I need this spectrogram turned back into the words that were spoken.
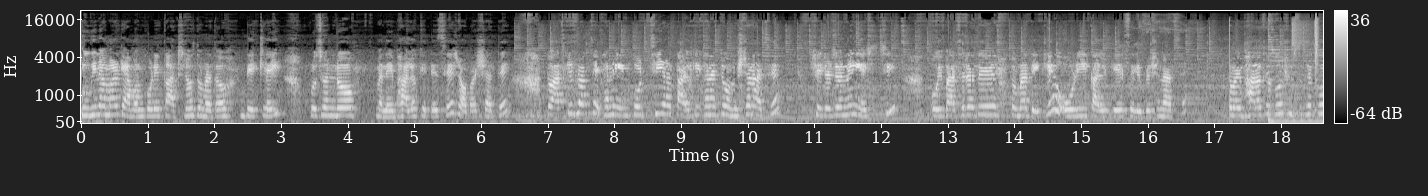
দুদিন আমার কেমন করে কাটলো তোমরা তো দেখলেই। প্রচণ্ড মানে ভালো কেটেছে সবার সাথে। তো আজকের ব্লগটা এখানে এন্ড করছি আর কালকে এখানে একটা অনুষ্ঠান আছে, সেটার জন্যই এসছি। ওই বাচ্চাটাতে তোমরা দেখলে, ওরই কালকে সেলিব্রেশন আছে। সবাই ভালো থেকো, সুস্থ থেকো,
